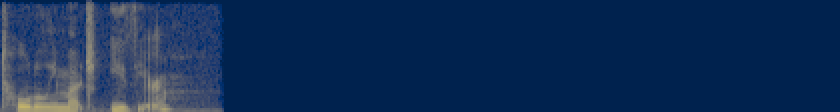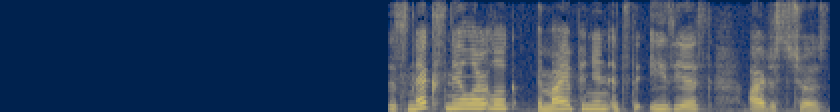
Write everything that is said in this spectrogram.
totally much easier. This next nail art look, in my opinion, it's the easiest. I just chose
